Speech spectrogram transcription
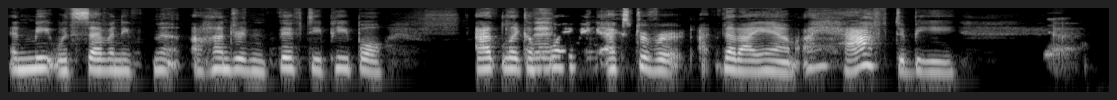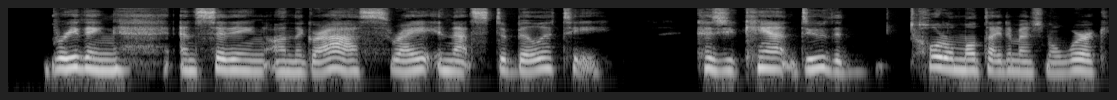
and meet with 70, uh, 150 people at like a flaming extrovert uh, that I am. I have to be yeah. breathing and sitting on the grass, right? In that stability. Because you can't do the total multidimensional work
